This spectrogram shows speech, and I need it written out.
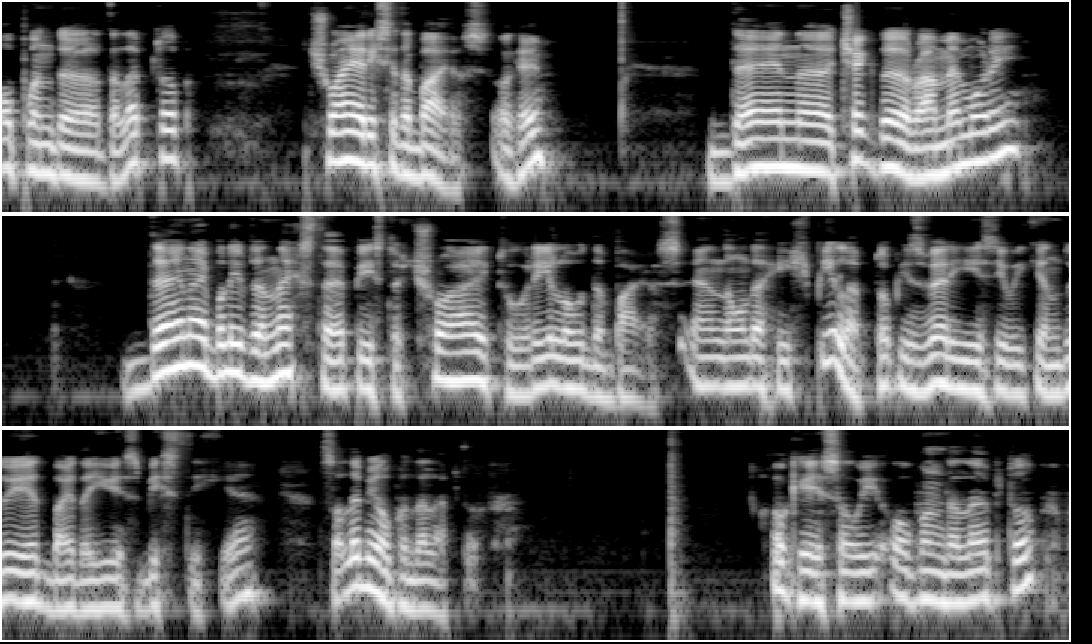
open the, the laptop, try and reset the BIOS, okay? Then uh, check the RAM memory, then I believe the next step is to try to reload the BIOS. And on the HP laptop is very easy. We can do it by the USB stick. Yeah. So let me open the laptop. Okay, so we open the laptop.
